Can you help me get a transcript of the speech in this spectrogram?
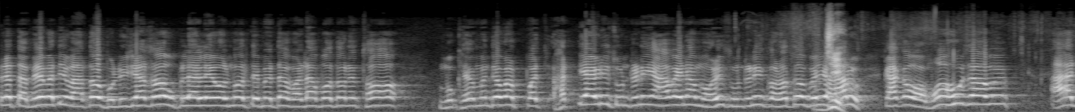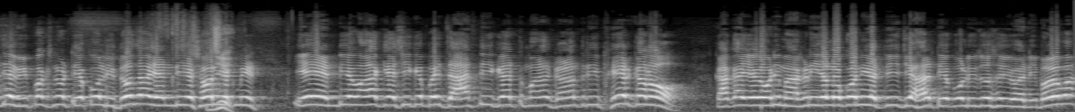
એટલે તમે બધી વાતો ભૂલી જશો. ઉપલા લેવલમાં તમે તો વડાપ્રધાને થો મુખ્યમંત્રી પણ પચ- ચૂંટણી આવે એના મોડી ચૂંટણી કરો તો ભાઈ સારું. કારણ કે ઓમાં શું હવે આ જે વિપક્ષનો ટેકો લીધો છે એનડીએ સોરી. એક મિનિટ એ એનડીએ વાળા કહે છે કે ભાઈ જાતિગત ગણતરી ફેર કરો. કાકા એવાની માગણી એ લોકોની હતી જે હાલ ટેકો લીધો છે એવાની બરોબર?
